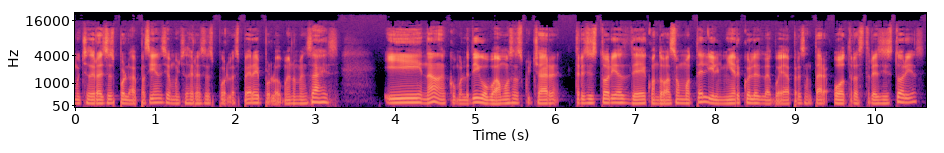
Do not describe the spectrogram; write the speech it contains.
Muchas gracias por la paciencia, muchas gracias por la espera y por los buenos mensajes. Y nada, como les digo, vamos a escuchar tres historias de cuando vas a un motel y el miércoles les voy a presentar otras tres historias.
